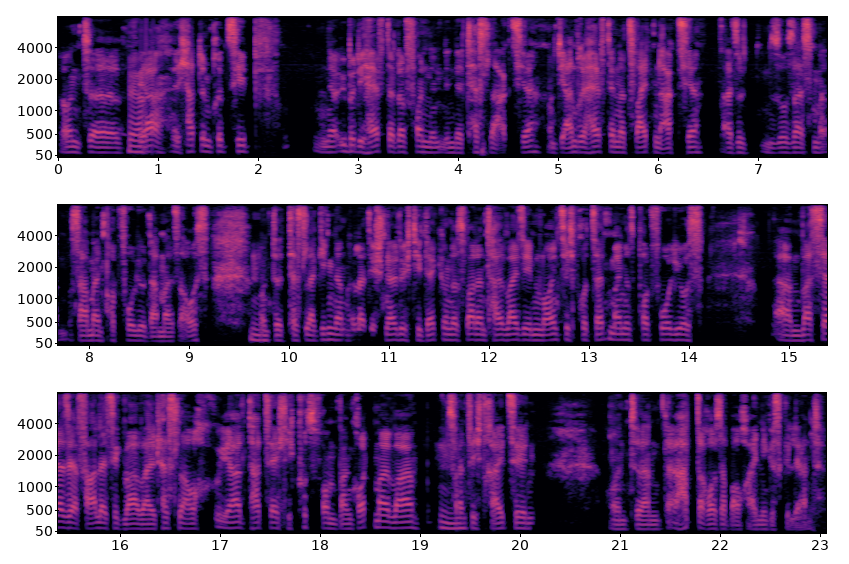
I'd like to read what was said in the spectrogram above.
Und äh, ja. ja, ich hatte im Prinzip ja, über die Hälfte davon in, in der Tesla-Aktie und die andere Hälfte in der zweiten Aktie. Also so sah, es, sah mein Portfolio damals aus. Mhm. Und äh, Tesla ging dann relativ schnell durch die Decke und das war dann teilweise eben 90 Prozent meines Portfolios, ähm, was sehr, sehr fahrlässig war, weil Tesla auch ja tatsächlich kurz vorm Bankrott mal war, mhm. 2013. Und ähm, da habe daraus aber auch einiges gelernt.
